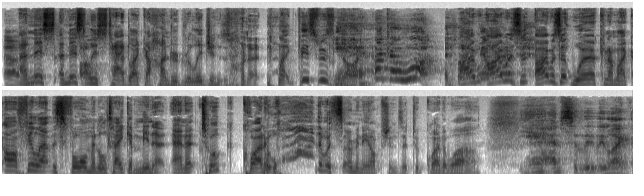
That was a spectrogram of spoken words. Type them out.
Um, and this and this oh, list had like a hundred religions on it. Like this was yeah, not. like a lot. Like I, I was at, I was at work and I'm like, oh, fill out this form. It'll take a minute, and it took quite a while. there were so many options. It took quite a while. Yeah, absolutely. Like,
